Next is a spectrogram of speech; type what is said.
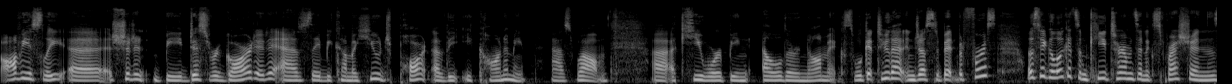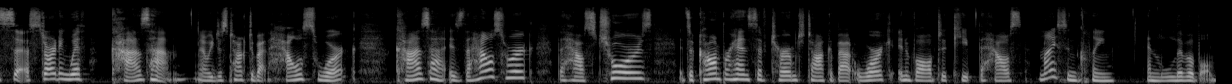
obviously, uh, shouldn't be disregarded as they become a huge part of the economy as well. Uh, a key word being eldernomics. We'll get to that in just a bit. But first, let's take a look at some key terms and expressions, uh, starting with casa. Now, we just talked about housework. Casa is the housework, the house chores. It's a comprehensive term to talk about work involved to keep the house nice and clean and livable.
